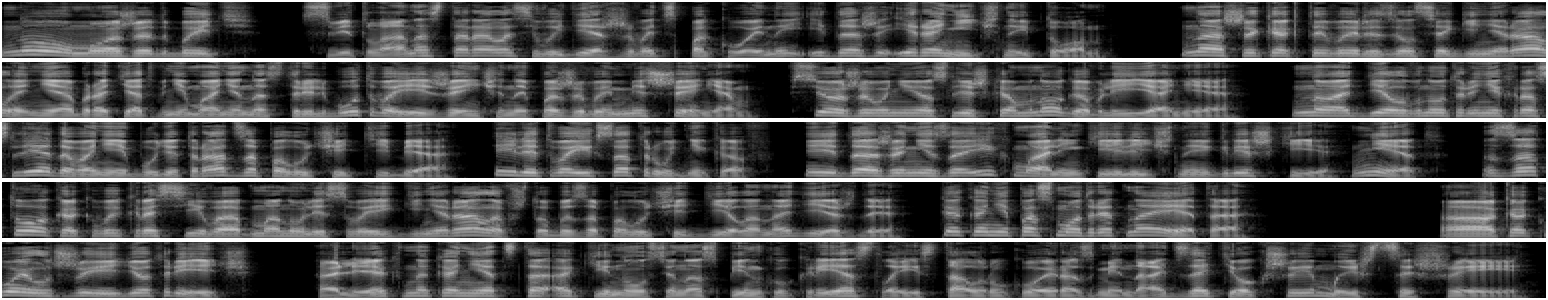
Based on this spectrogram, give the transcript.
«Ну, может быть...» Светлана старалась выдерживать спокойный и даже ироничный тон. «Наши, как ты выразился, генералы не обратят внимания на стрельбу твоей женщины по живым мишеням. Все же у нее слишком много влияния. Но отдел внутренних расследований будет рад заполучить тебя или твоих сотрудников. И даже не за их маленькие личные грешки, нет. За то, как вы красиво обманули своих генералов, чтобы заполучить дело Надежды. Как они посмотрят на это? «А о какой лжи идет речь?» Олег наконец-то окинулся на спинку кресла и стал рукой разминать затекшие мышцы шеи.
